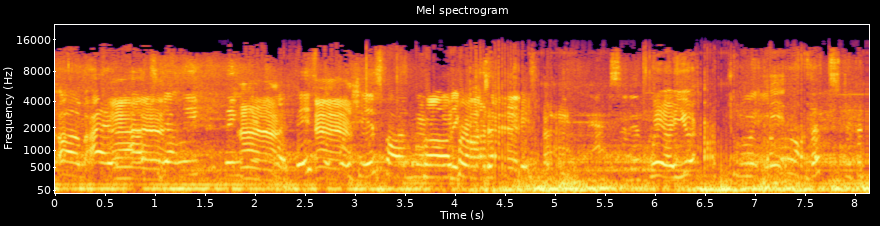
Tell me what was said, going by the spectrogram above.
Um, Facebook, where she is following me. Quality for- content. Wait, are you actually? Oh, that's stupid.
